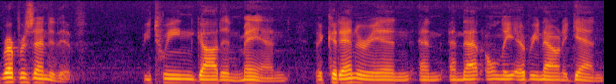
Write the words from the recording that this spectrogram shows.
representative between God and man that could enter in, and and that only every now and again.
